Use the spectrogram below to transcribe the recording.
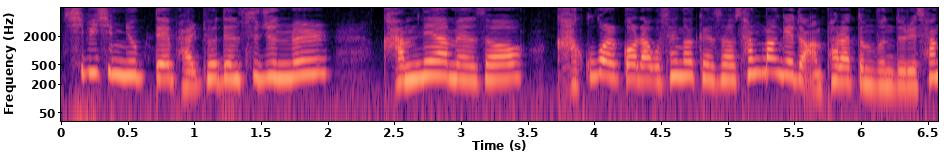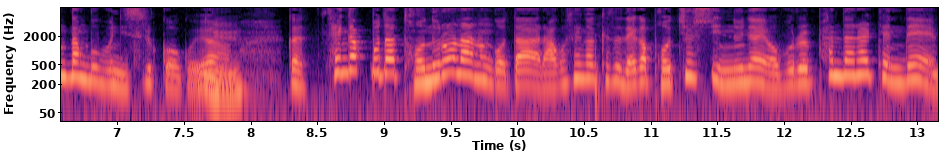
12, 16대 발표된 수준을 감내하면서 갖고 갈 거라고 생각해서 상반기에도 안 팔았던 분들이 상당 부분 있을 거고요. 네. 그러니까 생각보다 더 늘어나는 거다라고 생각해서 내가 버틸 수 있느냐 여부를 판단할 텐데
